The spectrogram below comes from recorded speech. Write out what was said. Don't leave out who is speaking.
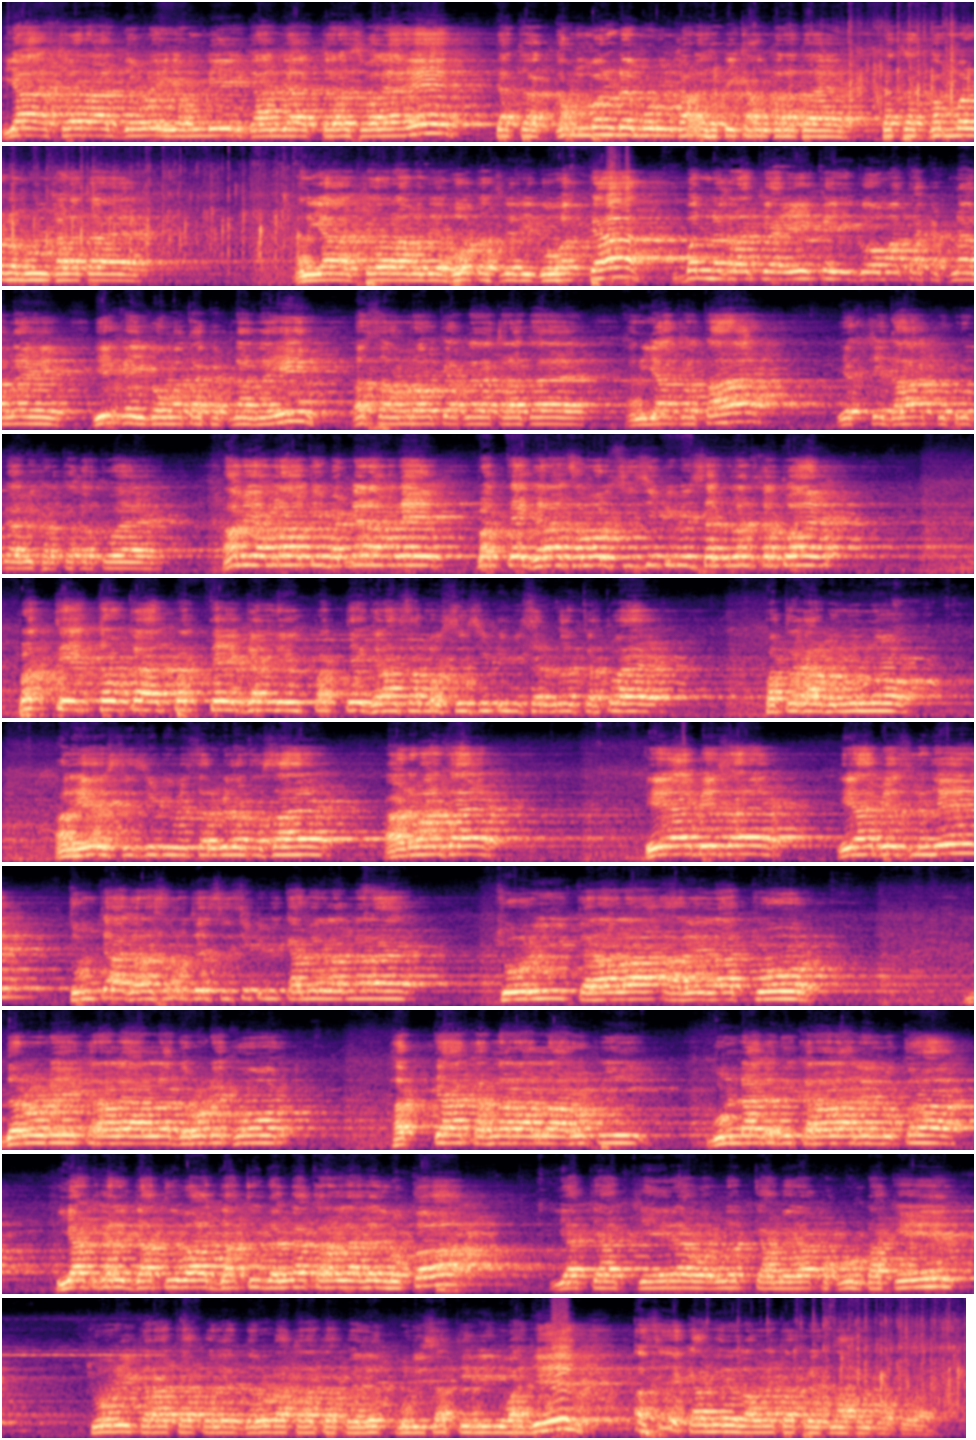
Speaker 1: या शहरात जेवढे एमडी गांजा चरसवाले आहे त्याचं कंबरड मोडून काढण्यासाठी काम करत आहे. त्याचं कंबरड मोडून काढत आहे. आणि या शहरामध्ये होत असलेली गोहत्या बंद करायची आहे. एकही गोमाता कटणार नाही. एकही गोमाता कटणार नाही. असं अमरावती आपल्याला करायचं आहे. आणि याकरता एकशे दहा कोटी रुपये आम्ही खर्च करतोय. आम्ही अमरावती बंडाऱ्यामध्ये प्रत्येक घरासमोर सीसीटीव्ही सर्व्हिलन्स करतोय. प्रत्येक चौकात प्रत्येक गल्लीत प्रत्येक घरासमोर व्ही सर्व्हिलन्स आहे. पत्रकार बंधूंनो आणि हे C C T V surveillance असा आहे ऍडव्हान्स आहे. ए आय बेस आहे. ए आय बेस म्हणजे तुमच्या घरासमोर जे व्ही कॅमेरे लागणार आहे चोरी करायला आलेला चोर. दरोडे करायला आलेला दरोडेखोर. हत्या करणारा आलेला आरोपी. गुंडागर्दी करायला आलेले लोक. या ठिकाणी जातीवाद जाती दंगा करायला आलेले लोक याच्या चेहऱ्यावरनं कॅमेरा पकडून टाकेल. चोरी करायच्या पहिले दरोडा करायच्या पहिले पोलिसाची रिंग वाजेल असे कॅमेरे लावण्याचा प्रयत्न आपण करतो आहे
